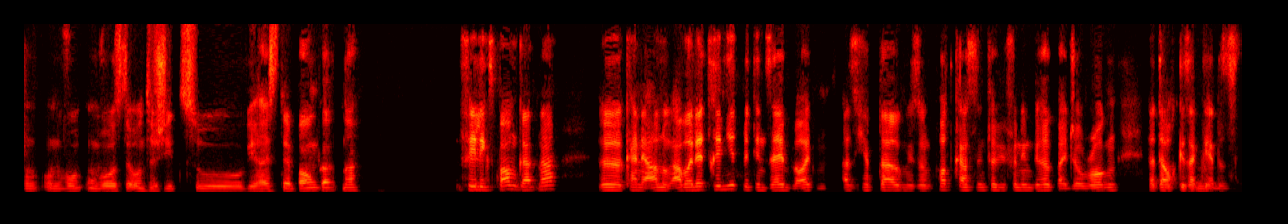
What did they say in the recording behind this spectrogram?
Und, und, wo, und wo ist der Unterschied zu, wie heißt der Baumgartner? Felix Baumgartner. Äh, keine Ahnung, aber der trainiert mit denselben Leuten. Also ich habe da irgendwie so ein Podcast-Interview von ihm gehört bei Joe Rogan. Da hat er auch gesagt, mhm. ja, das,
